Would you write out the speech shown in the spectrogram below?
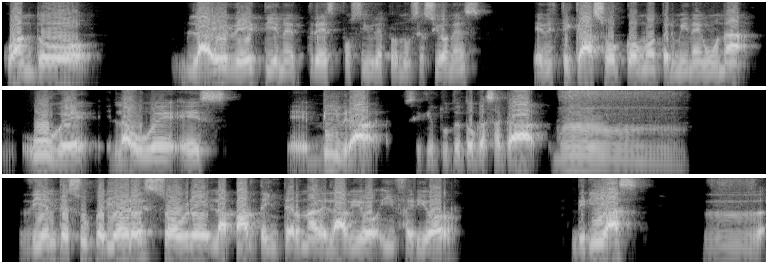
cuando la ED tiene tres posibles pronunciaciones, en este caso, como termina en una V, la V es eh, vibra, así que tú te tocas acá dientes superiores sobre la parte interna del labio inferior. Dirías arrived,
